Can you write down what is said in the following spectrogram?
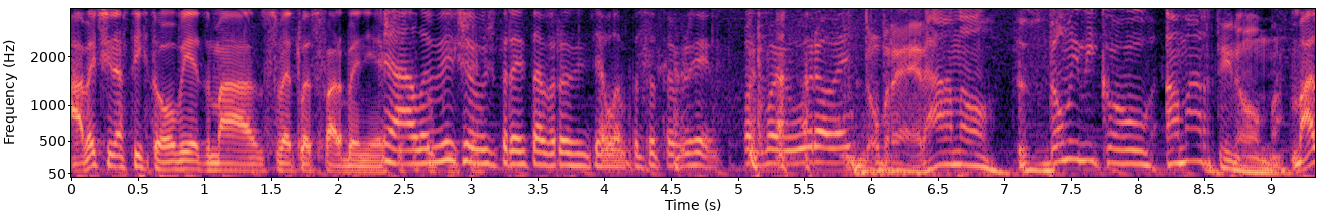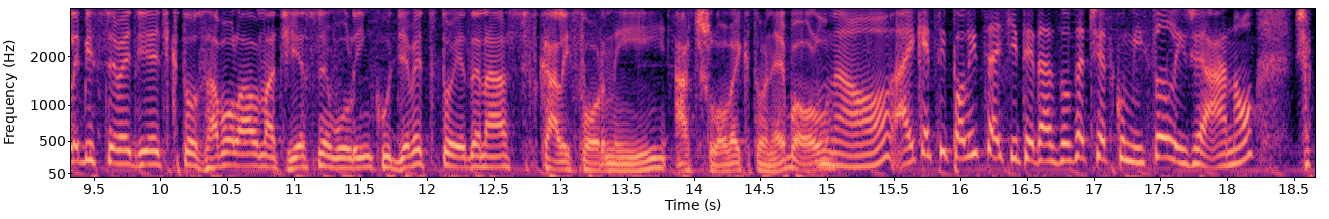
a väčšina z týchto oviec má svetlé sfarbenie. Ešte Ja, ale vieš, že už prestav roziť, lebo toto už je pod moju úroveň. Dobré ráno s Dominikou a Martinom. Mali by ste vedieť, kto zavolal na tiesňovú linku 911 v Kalifornii a človek niekto nebol. No, aj keď si policajti teda zo začiatku mysleli, že áno, však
